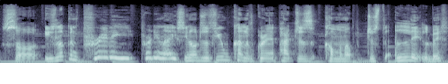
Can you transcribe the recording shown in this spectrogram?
So he's looking pretty, pretty nice. You know, there's a few kind of grey patches coming up just a little bit.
